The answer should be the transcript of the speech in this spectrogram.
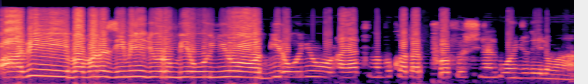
Abi babanız yemin ediyorum bir oynuyor. Bir oynuyor. Hayatımda bu kadar profesyonel bir oyuncu değilim ha.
